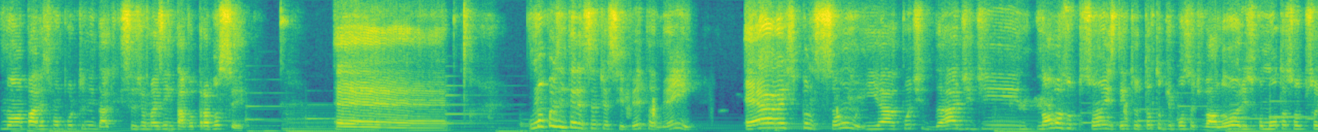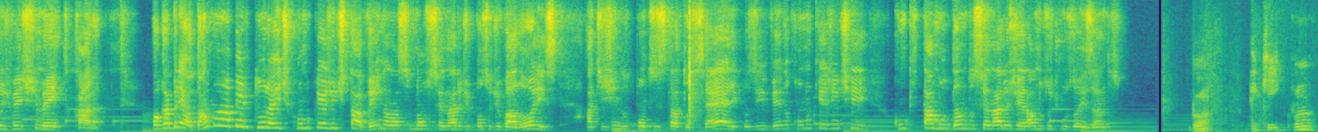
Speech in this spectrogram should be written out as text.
não apareça uma oportunidade que seja mais rentável para você. É... Uma coisa interessante a se ver também é a expansão e a quantidade de novas opções dentro tanto de bolsa de valores como outras opções de investimento, cara. Ô Gabriel, dá uma abertura aí de como que a gente está vendo nosso novo cenário de bolsa de valores, atingindo pontos estratosféricos e vendo como que a gente, como que está mudando o cenário geral nos últimos dois anos. Bom, é que com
